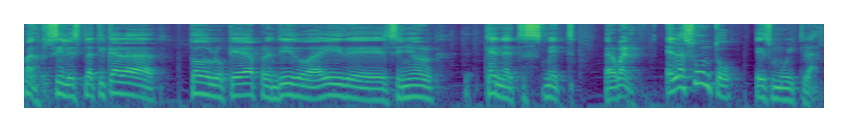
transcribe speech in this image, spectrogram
bueno, si les platicara todo lo que he aprendido ahí del señor Kenneth Smith. Pero bueno, el asunto es muy claro.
